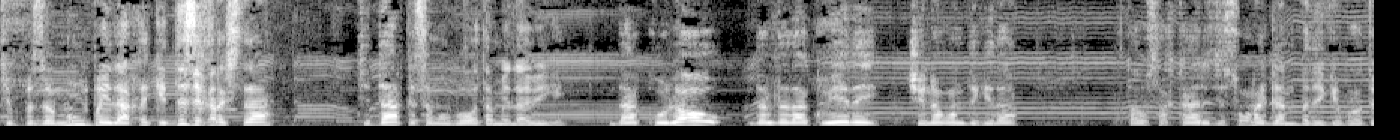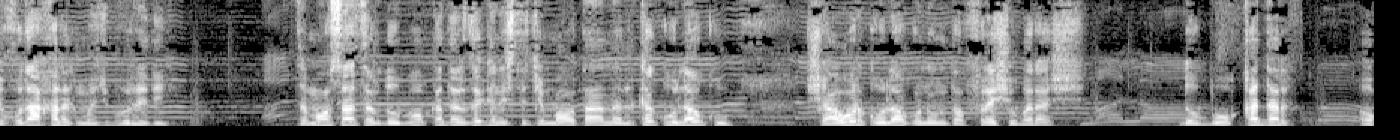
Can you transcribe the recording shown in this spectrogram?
چې په زمونږ په علاقه کې داسې خلک شته چې دا قسم اوبه ورته میلاویږي دا کولاو دلته دا کوی دی چې نه غوندې کې ده ورته اوس ښکاري چې څونه ګن په دې کې پروت دی خو دا خلک مجبور دي زما ستا سره د اوبو قدر ځکه نشته چې ما ورته نلکه کولاو کو شاور کولاو کو نو موږ ته فرېش اوبه راشي د اوبو قدر او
